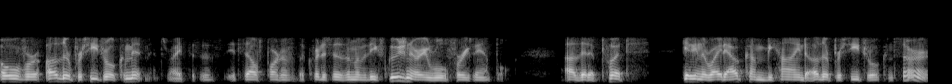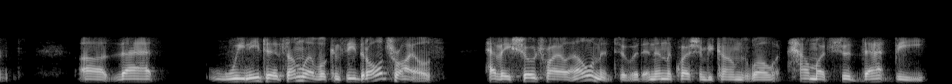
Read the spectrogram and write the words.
over other procedural commitments, right? This is itself part of the criticism of the exclusionary rule, for example, uh, that it puts getting the right outcome behind other procedural concerns. Uh, that we need to, at some level, concede that all trials have a show trial element to it. And then the question becomes, well, how much should that be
